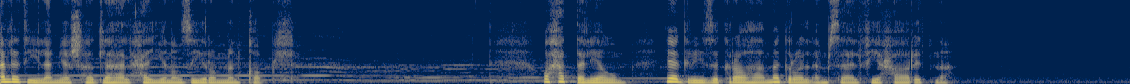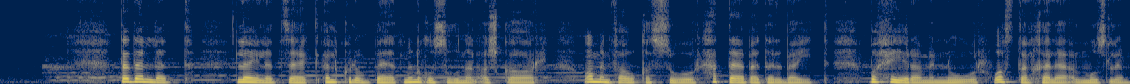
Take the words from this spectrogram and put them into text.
التي لم يشهد لها الحي نظير من قبل. وحتى اليوم يجري ذكراها مجرى الأمثال في حارتنا. تدلت ليلة ذاك الكلبات من غصون الأشجار ومن فوق السور حتى بات البيت بحيرة من نور وسط الخلاء المظلم.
